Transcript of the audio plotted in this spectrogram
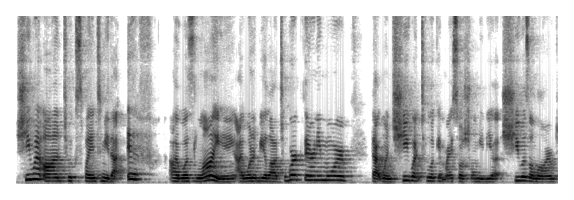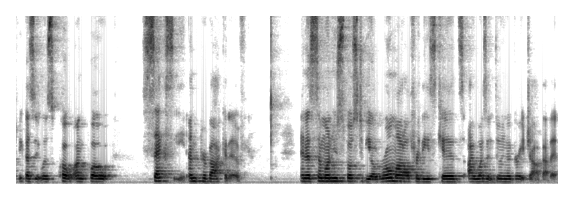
She went on to explain to me that if I was lying, I wouldn't be allowed to work there anymore. That when she went to look at my social media, she was alarmed because it was quote unquote sexy and provocative. And as someone who's supposed to be a role model for these kids, I wasn't doing a great job at it.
